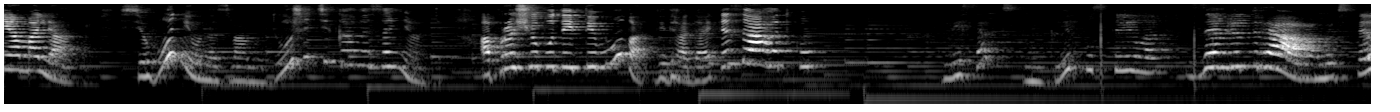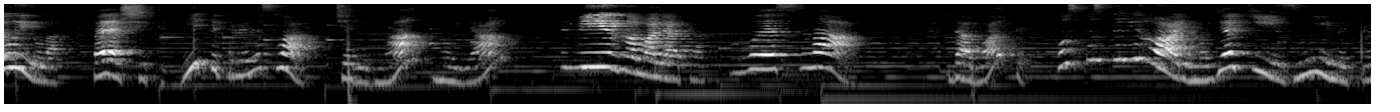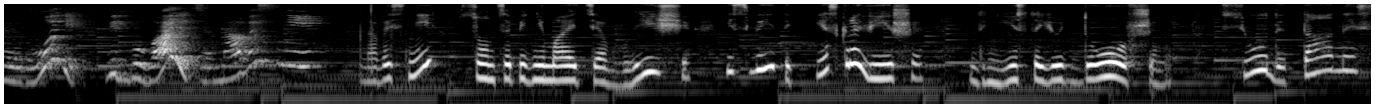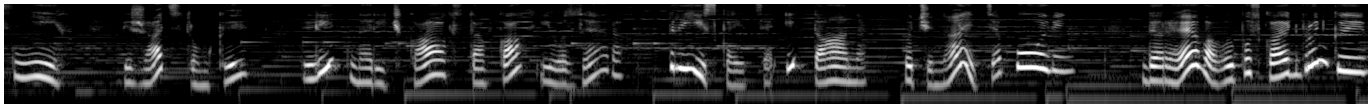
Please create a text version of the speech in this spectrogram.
дня, малята! Сьогодні у нас з вами дуже цікаве заняття. А про що буде йти мова? Відгадайте загадку. В лісах струмки пустила, землю травами встелила, перші квіти принесла. Чарівна моя вірно, малята, весна. Давайте поспостерігаємо, які зміни в природі відбуваються навесні. Навесні сонце піднімається вище і світить яскравіше. Дні стають довшими. Всюди тане сніг, біжать струмки, лід на річках, ставках і озерах тріскається і тане, починається повінь. Дерева випускають бруньки.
